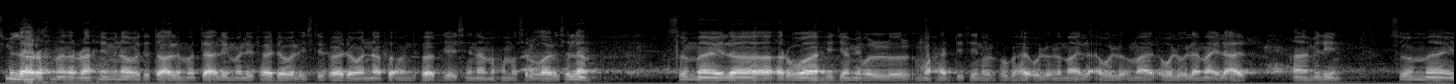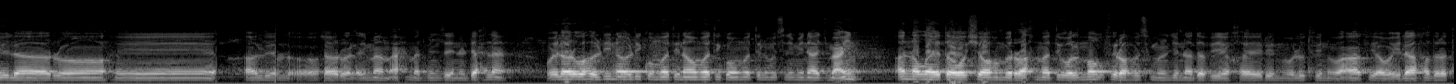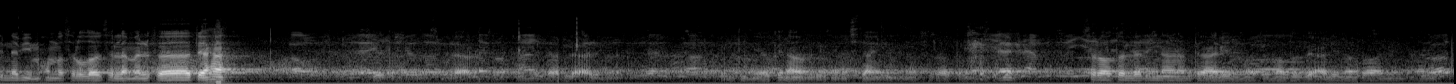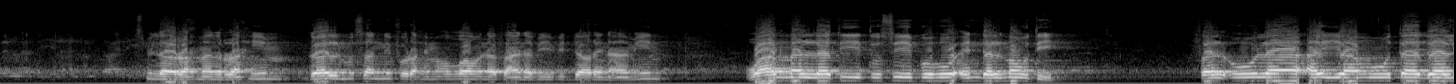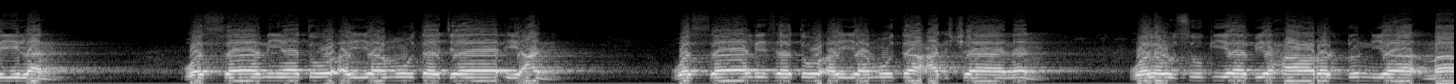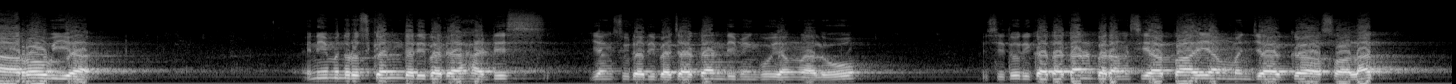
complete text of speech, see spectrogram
بسم الله الرحمن الرحيم نويت التعلم والتعليم والإفادة والاستفادة والنفع والانتفاع بجيسنا محمد صلى الله عليه وسلم ثم إلى أرواح جميع المحدثين والفقهاء والعلماء والعلماء, والعلماء العاملين ثم إلى روح الإمام أحمد بن زين الدحلان وإلى أرواح الدين ولكم أمتنا وأمتكم وأمة المسلمين أجمعين. أن الله يتوشاهم بالرحمة والمغفرة واسم الجنة في خير ولطف وعافية وإلى حضرة النبي محمد صلى الله عليه وسلم. الفاتحة. صراط الذين أنعمت عليهم غير المغضوب عليهم بسم الله الرحمن الرحيم. قال المصنف رحمه الله ونفعنا به في الدارين آمين وأما التي تصيبه عند الموت فالأولى أن يموت ذليلا والثانية أن يموت جائعا والثالثة أن يموت عطشانا ولو سقي بحار الدنيا ما روي ini meneruskan daripada hadis yang sudah dibacakan di minggu yang lalu. Di situ dikatakan barang siapa yang menjaga salat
